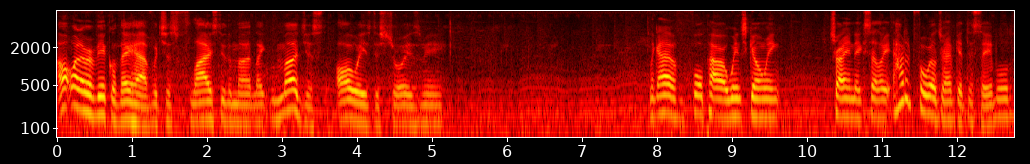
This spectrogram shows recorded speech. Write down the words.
I want whatever vehicle they have, which just flies through the mud. Like, mud just always destroys me. Like, I have a full power winch going, trying to accelerate. How did four-wheel drive get disabled?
